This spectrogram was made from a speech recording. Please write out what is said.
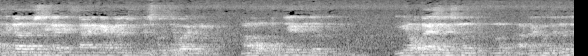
అధికార దృష్టి కానీ స్థానిక అకాడమిక్స్ తీసుకొస్తే వాటిని మనం ఉపయోగం జరుగుతుంది. ఈ అవకాశం ఇచ్చినందుకు అందరికీ తెలియదు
